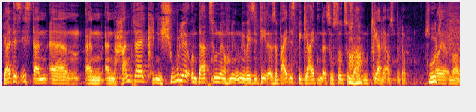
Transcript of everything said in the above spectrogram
Ja, das ist dann ähm, ein, ein Handwerk, eine Schule und dazu noch eine Universität. Also beides begleitend, also sozusagen triale Ausbildung. Gut. Neue, neue.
